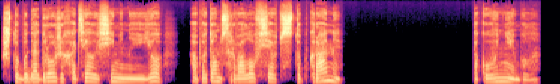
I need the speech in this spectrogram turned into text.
чтобы до дрожи хотелось именно ее, а потом сорвало все стоп-краны, Такого не было.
